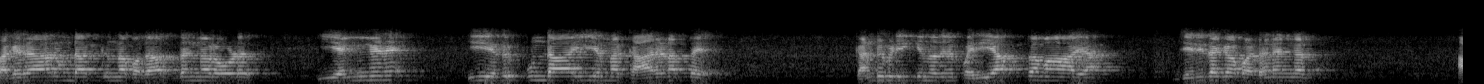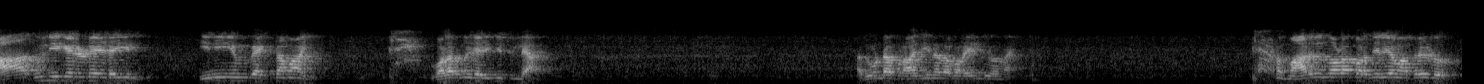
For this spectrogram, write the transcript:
തകരാറുണ്ടാക്കുന്ന പദാർത്ഥങ്ങളോട് എങ്ങനെ ഈ എതിർപ്പുണ്ടായി എന്ന കാരണത്തെ കണ്ടുപിടിക്കുന്നതിന് പര്യാപ്തമായ ജനിതക പഠനങ്ങൾ ആധുനികരുടെ ഇടയിൽ ഇനിയും വ്യക്തമായി വളർന്നു കഴിഞ്ഞിട്ടില്ല. അതുകൊണ്ടാണ് പ്രാചീനത പറയേണ്ടി വന്നേ. മാറി നിന്നോളാൻ പറഞ്ഞിരിക്കുക മാത്രമേ ഉള്ളൂ.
